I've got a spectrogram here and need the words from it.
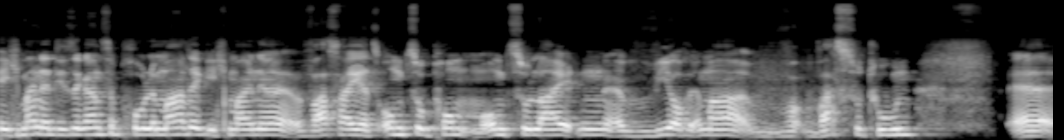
ich meine, diese ganze Problematik, ich meine, Wasser jetzt umzupumpen, umzuleiten, wie auch immer, was zu tun, äh,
